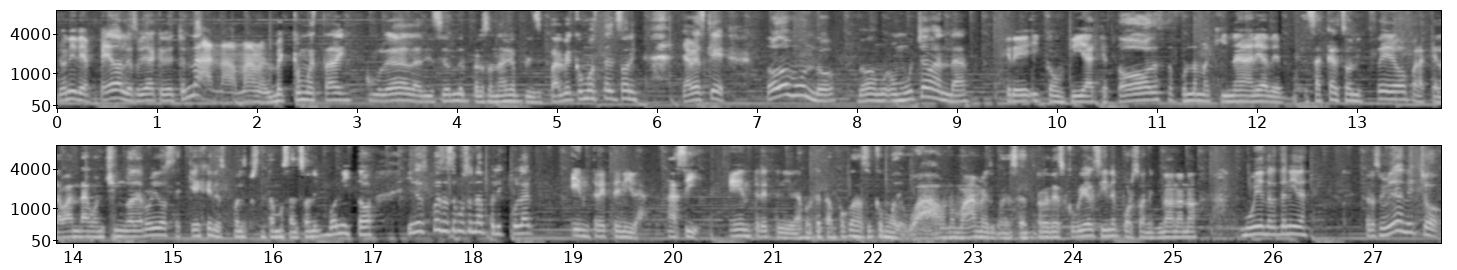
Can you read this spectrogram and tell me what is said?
Yo ni de pedo les hubiera querido dicho, nah, no mames, ve cómo está en culera la edición del personaje principal, ve cómo está el Sonic. Ya ves que todo mundo, o mucha banda, cree y confía que todo esto fue una maquinaria de saca el Sonic feo para que la banda haga un chingo de ruido, se queje, después les presentamos al Sonic bonito y después hacemos una película entretenida, así, entretenida, porque tampoco es así como de wow, no mames, güey, redescubrí el cine por Sonic, no, no, no, muy entretenida. Pero si me hubieran dicho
